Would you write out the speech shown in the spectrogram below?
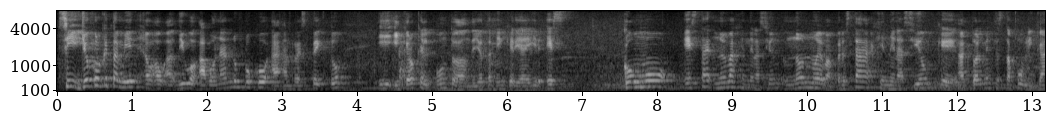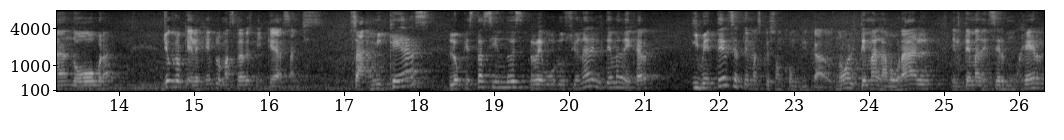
Sí, yo creo que también, digo, abonando un poco al respecto, y, creo que el punto a donde yo también quería ir es cómo esta nueva generación, no nueva, pero esta generación que actualmente está publicando obra, yo creo que el ejemplo más claro es Miqueas Sánchez. O sea, Miqueas lo que está haciendo es revolucionar el tema de dejar y meterse a temas que son complicados, ¿no? El tema laboral, el tema de ser mujer,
